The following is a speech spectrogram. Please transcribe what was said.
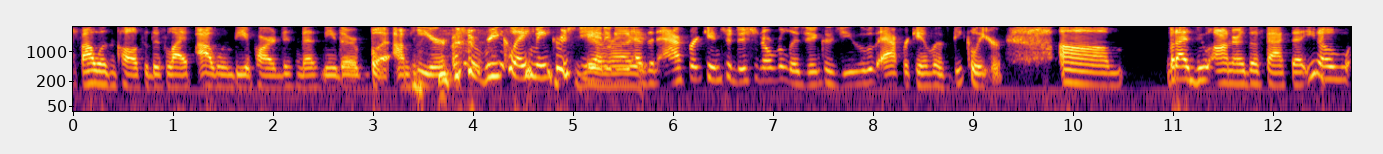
if I wasn't called to this life, I wouldn't be a part of this mess neither. But I'm here reclaiming Christianity right. as an African traditional religion because Jesus was African. Let's be clear. Um, but I do honor the fact that you know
